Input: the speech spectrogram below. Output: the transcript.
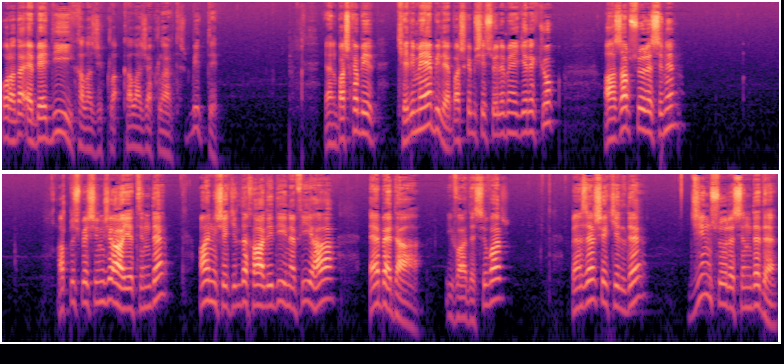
Orada ebedi kalacaklardır. Bitti. Yani başka bir kelimeye bile başka bir şey söylemeye gerek yok. Ahzab suresinin 65. ayetinde aynı şekilde halidine fiha ebeda ifadesi var. Benzer şekilde Cin suresinde de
